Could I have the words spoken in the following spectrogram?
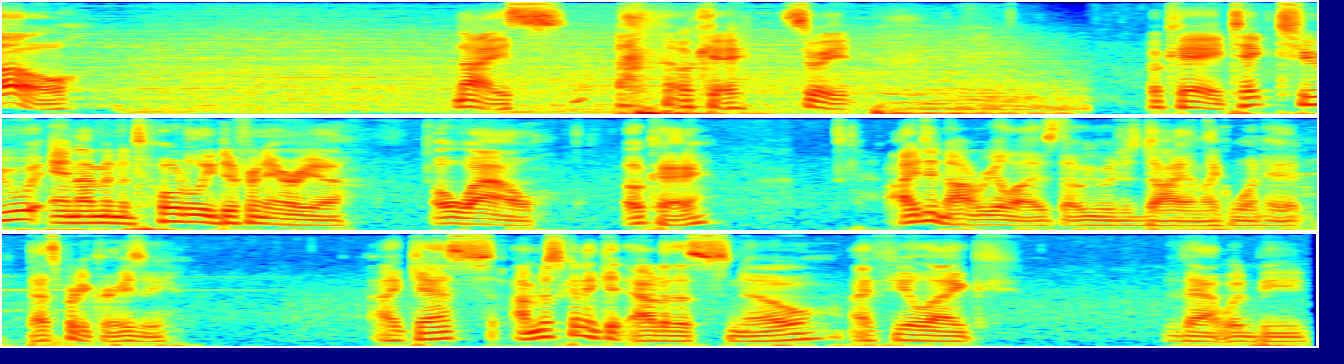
Oh! Nice. okay, sweet. Okay, take two, and I'm in a totally different area. Oh, wow. Okay. I did not realize that we would just die in like one hit. That's pretty crazy. I guess I'm just gonna get out of the snow. I feel like that would be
